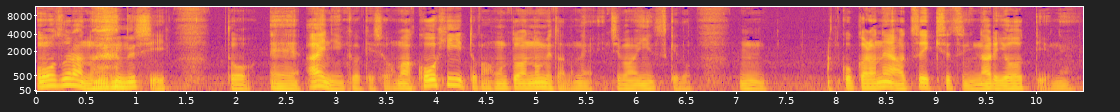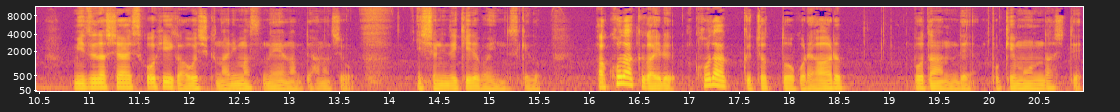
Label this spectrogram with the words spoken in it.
大空の主と、えー会いに行くわけでしょ。まあコーヒーとか本当は飲めたらね一番いいんですけど。うん。こっからね暑い季節になるよっていうね水出しアイスコーヒーが美味しくなりますねなんて話を一緒にできればいいんですけど。あコダックがいる。コダックちょっとこれ R ボタンでポケモン出して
